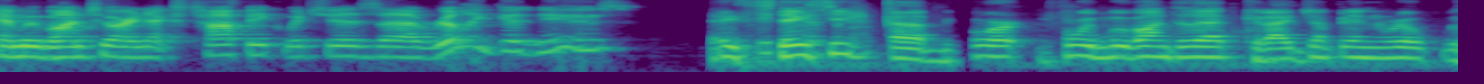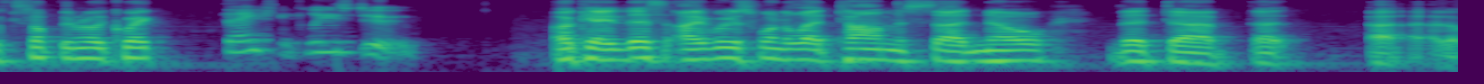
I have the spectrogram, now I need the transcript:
and move on to our next topic, which is uh, really good news. Hey, Stacy, uh, before, before we move on to that, could I jump in real, with something really quick? Thank you, please do. Okay, this, I just want to let Thomas uh, know that uh, uh, uh,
